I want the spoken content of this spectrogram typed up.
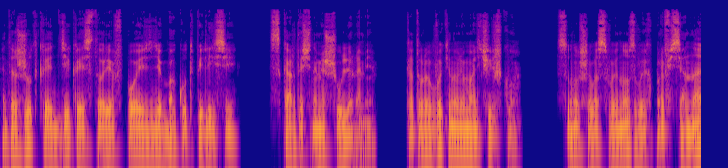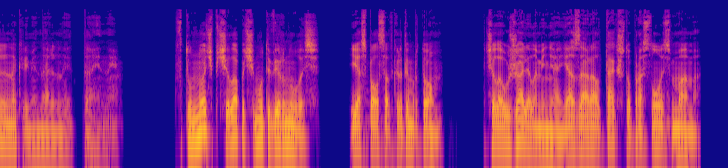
эта жуткая, дикая история в поезде Баку-Тбилиси с карточными шулерами, которые выкинули мальчишку, сунувшего свой нос в их профессионально-криминальные тайны. В ту ночь пчела почему-то вернулась. Я спал с открытым ртом. Пчела ужалила меня, я заорал так, что проснулась мама.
